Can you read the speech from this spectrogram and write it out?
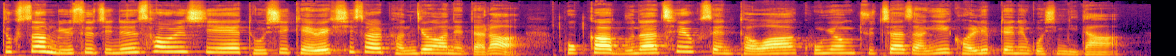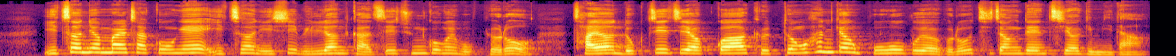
뚝섬 유수지는 서울시의 도시계획시설 변경안에 따라 복합문화체육센터와 공영주차장이 건립되는 곳입니다. 2000년 말 착공해 2021년까지 준공을 목표로 자연 녹지 지역과 교통 환경 보호 구역으로 지정된 지역입니다.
